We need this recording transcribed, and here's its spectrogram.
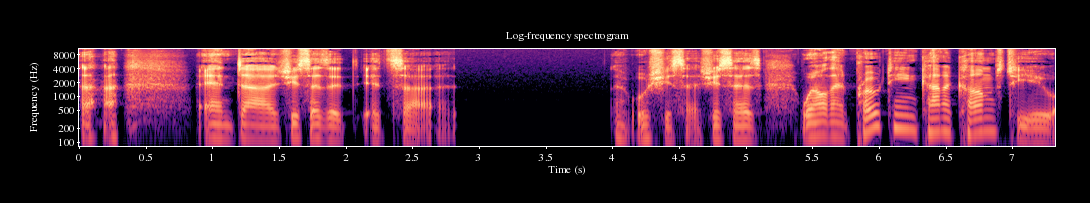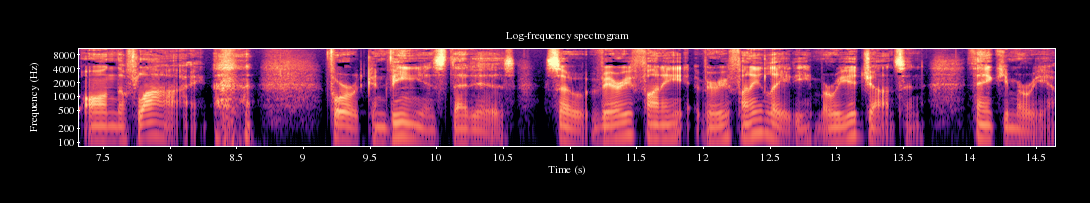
and uh, she says it, it's uh, what she says. She says, well, that protein kind of comes to you on the fly. for convenience, that is. So, very funny, very funny lady, Maria Johnson. Thank you, Maria.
